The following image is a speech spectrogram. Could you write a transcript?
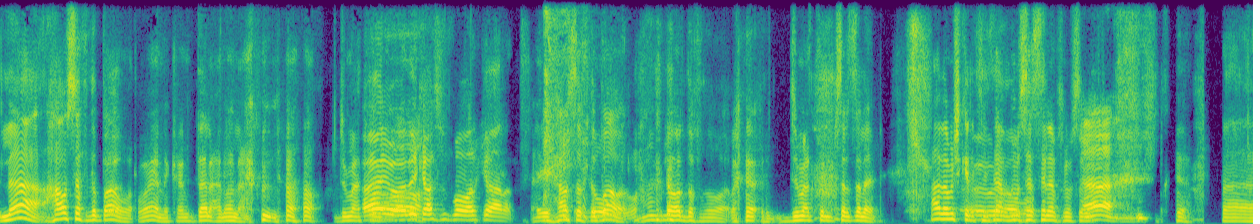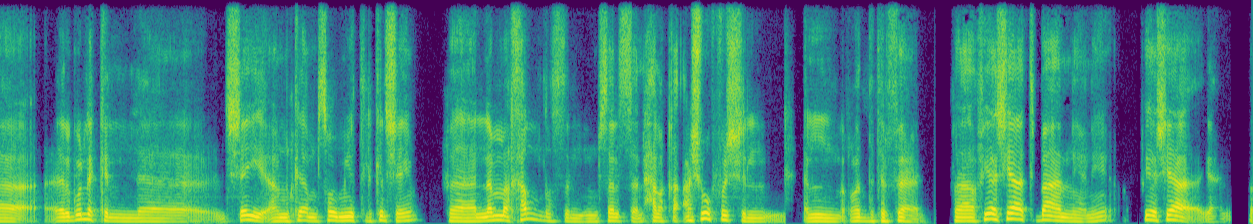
لا هاوس اوف ذا باور وينك أنت؟ دلعن ولعن جمعت أيوه ذيك هاوس باور كانت. إي هاوس اوف ذا باور مو بلورد اوف ذا باور جمعت المسلسلين. هذا مشكلة ثلاث مسلسلين في نفس الوقت فاقول لك ال- الشيء أنا مسوي ميوت لكل شيء. فلما أخلص المسلسل الحلقة أشوف وش ردة الفعل. ففي أشياء تبان يعني في أشياء يعني. ف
